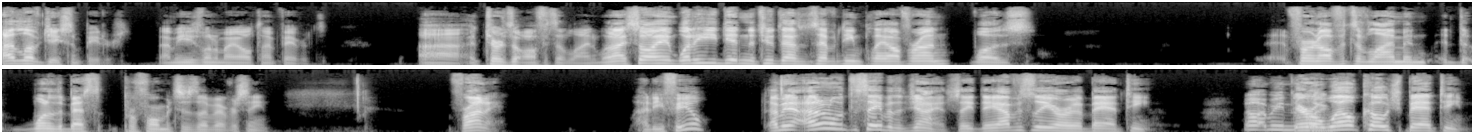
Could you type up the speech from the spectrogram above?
I love Jason Peters. I mean, he's one of my all-time favorites. Uh, in terms of offensive line, when I saw him, what he did in the 2017 playoff run was, for an offensive lineman, one of the best performances I've ever seen. Friday, how do you feel? I mean, I don't know what to say about the Giants. They they obviously are a bad team. No, I mean They're like- a well coached bad team.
